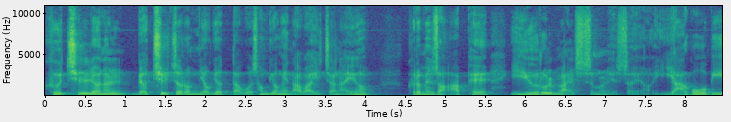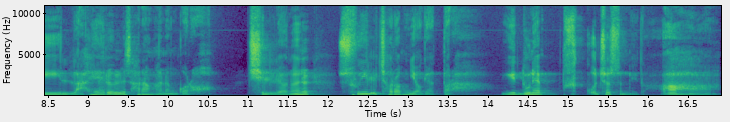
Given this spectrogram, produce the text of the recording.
그 7년을 며칠처럼 여겼다고 성경에 나와 있잖아요. 그러면서 앞에 이유를 말씀을 했어요. 야곱이 라헬을 사랑하는 거로 7년을 수일처럼 여겼더라. 이게 눈에 탁 꽂혔습니다. 아,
